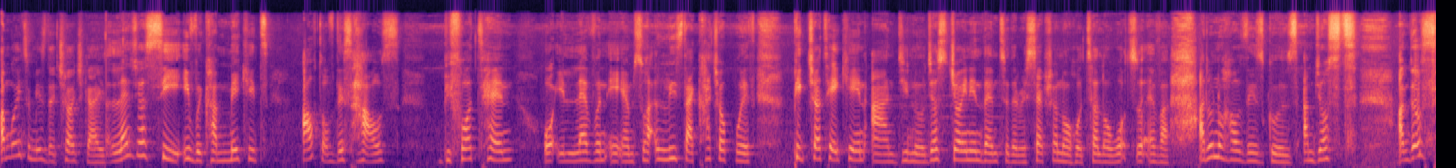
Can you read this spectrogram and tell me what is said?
I'm going to miss the church guys. Let's just see if we can make it out of this house before 10 or 11 a.m. So at least I catch up with picture taking and you know just joining them to the reception or hotel or whatsoever. I don't know how this goes. I'm just I'm just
